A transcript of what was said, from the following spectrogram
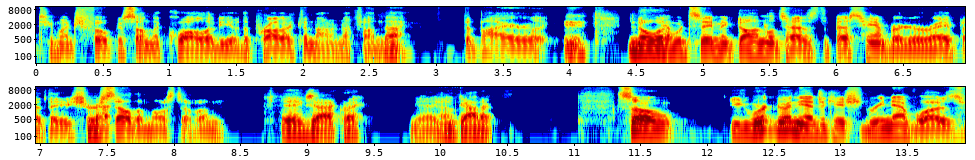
too much focus on the quality of the product and not enough on the the buyer. Like no one yep. would say McDonald's has the best hamburger, right? But they sure sell the most of them. Exactly. Yeah, yeah, you got it. So you weren't doing the education. Renav was.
